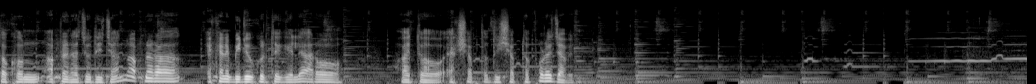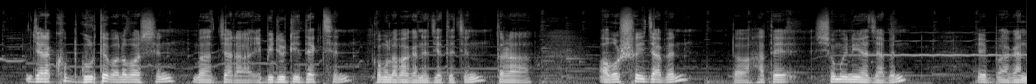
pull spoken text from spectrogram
তখন আপনারা যদি চান, আপনারা এখানে ভিডিও করতে গেলে আরও হয়তো এক সপ্তাহ, দুই সপ্তাহ পরে যাবেন। যারা খুব ঘুরতে ভালোবাসেন বা যারা এই ভিডিওটি দেখছেন কমলা বাগানে যেতেছেন তারা অবশ্যই যাবেন। তো হাতে সময় নিয়ে যাবেন। এই বাগান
